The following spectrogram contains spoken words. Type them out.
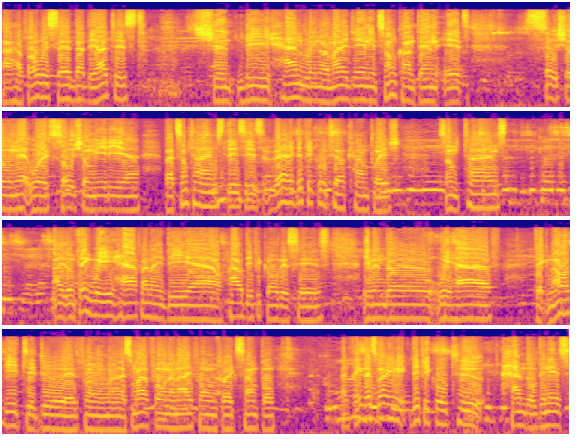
I have always said that the artist should be handling or managing its own content, its social networks, social media, but sometimes this is very difficult to accomplish. Sometimes I don't think we have an idea of how difficult this is, even though we have technology to do it from a smartphone and iPhone, for example. I think that's very difficult to handle, Denise.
